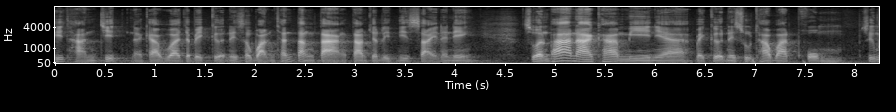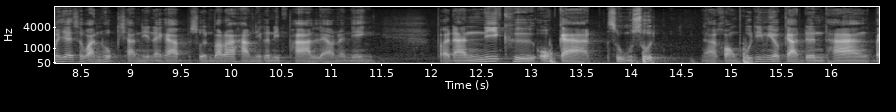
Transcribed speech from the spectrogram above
ธิษฐานจิตนะครับว่าจะไปเกิดในสวรรค์ชั้นต่างๆ ตามจริตนิสัยนั่นเอง ส่วนพระนาคามีเนี่ยไปเกิดในสุทาวาสพรมซึ่งไม่ใช่สวรรค์ 6 ชั้นนี้นะครับ ส่วนพระอรหันต์นี่ก็นิพพานแล้วนั่นเอง เพราะนั้นนี่คือโอกาสสูงสุดนะของผู้ที่มีโอกาสเดินทางไป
